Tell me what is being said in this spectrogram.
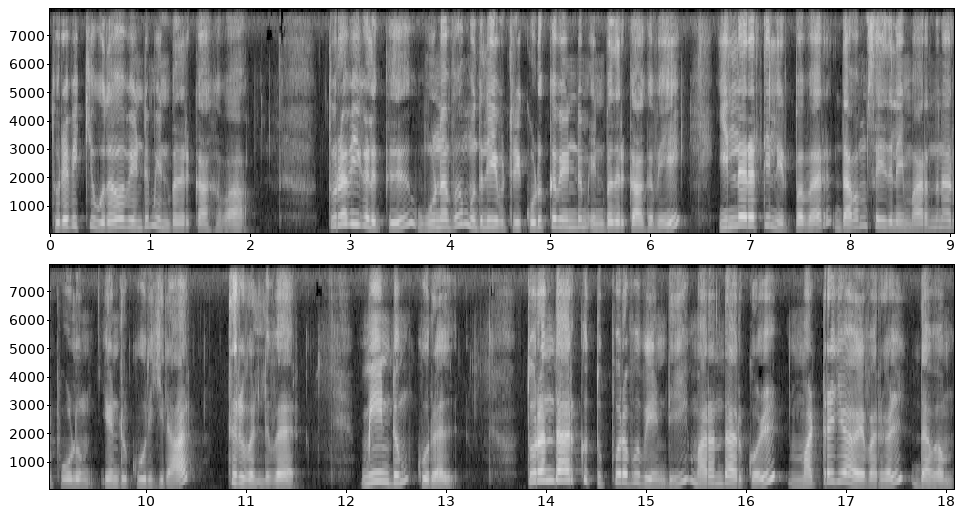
துறவிக்கு உதவ வேண்டும் என்பதற்காகவா? துறவிகளுக்கு உணவு முதலியவற்றை கொடுக்க வேண்டும் என்பதற்காகவே இல்லறத்தில் நிற்பவர் தவம் செய்தலை மறந்தனர் போலும் என்று கூறுகிறார் திருவள்ளுவர். மீண்டும் குரல். துறந்தார்க்கு துப்புரவு வேண்டி மறந்தார்கொல் மற்றைய அவர்கள் தவம்.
